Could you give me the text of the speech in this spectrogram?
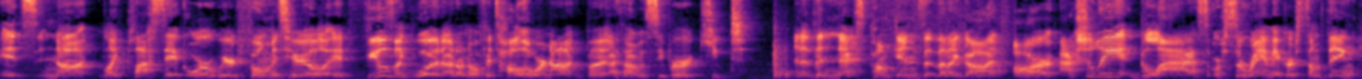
it's not like plastic or weird foam material. It feels like wood. I don't know if it's hollow or not, but I thought it was super cute. And the next pumpkins that I got are actually glass or ceramic or something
